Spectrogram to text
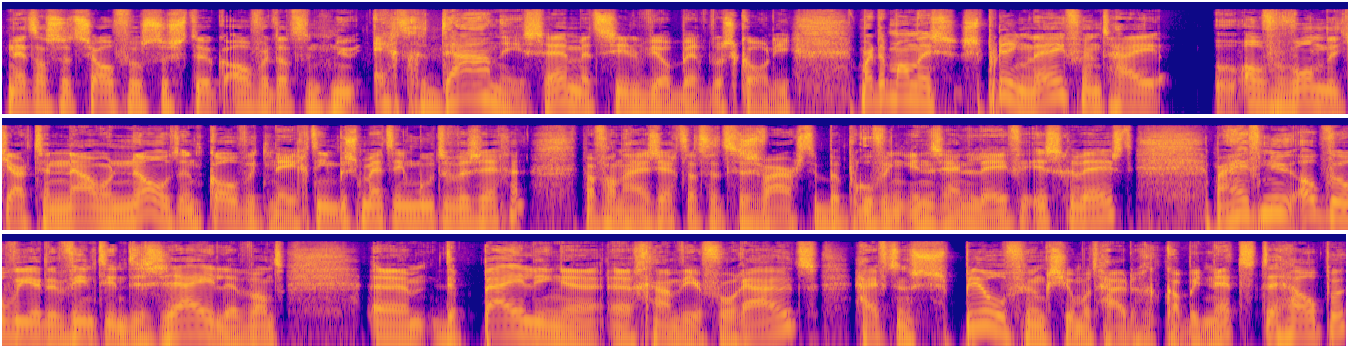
Net als het zoveelste stuk over dat het nu echt gedaan is hè, met Silvio Berlusconi. Maar de man is springlevend. Hij overwon dit jaar ten nauwe nood een COVID-19-besmetting, moeten we zeggen. Waarvan hij zegt dat het de zwaarste beproeving in zijn leven is geweest. Maar hij heeft nu ook wel weer de wind in de zeilen. Want ehm, de peilingen eh, gaan weer vooruit. Hij heeft een speelfunctie om het huidige kabinet te helpen.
